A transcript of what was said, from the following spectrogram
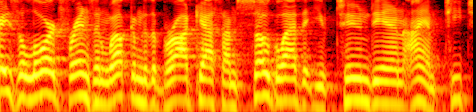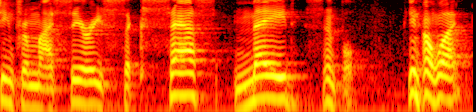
Praise the Lord, friends, and welcome to the broadcast. I'm so glad that you've tuned in. I am teaching from my series, Success Made Simple. You know what?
